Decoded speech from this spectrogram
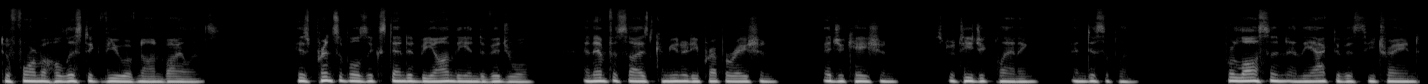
to form a holistic view of nonviolence. His principles extended beyond the individual and emphasized community preparation, education, strategic planning, and discipline. For Lawson and the activists he trained,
